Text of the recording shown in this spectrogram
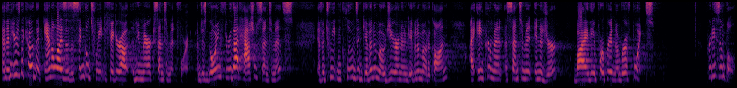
and then here's the code that analyzes a single tweet to figure out numeric sentiment for it. I'm just going through that hash of sentiments. If a tweet includes a given emoji or a given emoticon, I increment a sentiment integer by the appropriate number of points. Pretty simple.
